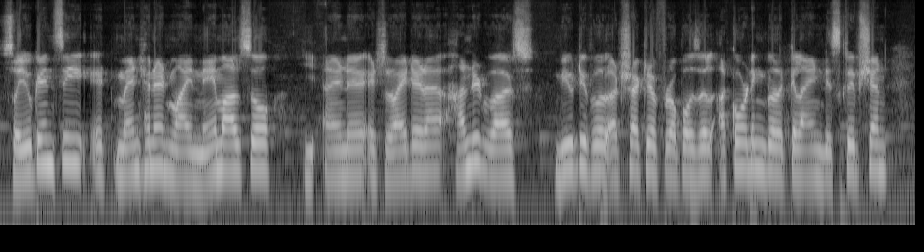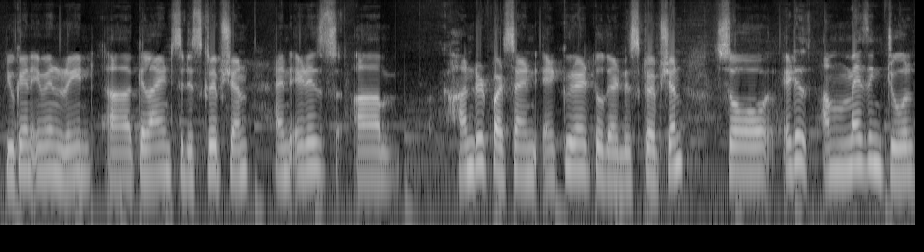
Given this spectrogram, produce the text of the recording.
so you can see it mentioned my name also and it's rated a 100 words beautiful attractive proposal according to the client description. You can even read uh, client's description and it is um, 100% accurate to the description. So it is amazing tool.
